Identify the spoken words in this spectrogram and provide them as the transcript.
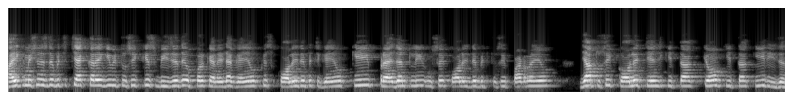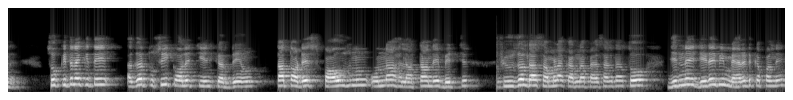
ਹਾਈ ਕਮਿਸ਼ਨ ਇਸ ਦੇ ਵਿੱਚ ਚੈੱਕ ਕਰੇਗੀ ਵੀ ਤੁਸੀਂ ਕਿਸ ਵੀਜ਼ੇ ਦੇ ਉੱਪਰ ਕੈਨੇਡਾ ਗਏ ਹੋ, ਕਿਸ ਕਾਲਜ ਦੇ ਵਿੱਚ ਗਏ ਹੋ, ਕੀ ਪ੍ਰੈਜ਼ੈਂਟਲੀ ਉਸੇ ਕਾਲਜ ਦੇ ਵਿੱਚ ਤੁਸੀਂ ਪੜ੍ਹ ਰਹੇ ਹੋ ਜਾਂ ਤੁਸੀਂ ਕਾਲਜ ਚੇਂਜ ਕੀਤਾ, ਕਿਉਂ ਕੀਤਾ, ਕੀ ਰੀਜ਼ਨ ਹੈ। ਸੋ ਕਿਤੇ ਨਾ ਕਿਤੇ ਅਗਰ ਤੁਸੀਂ ਕਾਲਜ ਚੇਂਜ ਕਰਦੇ ਹੋ, ਤਾਂ ਤੁਹਾਡੇ ਸਪਾਊਸ ਨੂੰ ਉਹਨਾਂ ਹਾਲਾਤਾਂ ਦੇ ਵਿੱਚ ਰਿਫਿਊਜ਼ਲ ਦਾ ਸਾਹਮਣਾ ਕਰਨਾ ਪੈ ਸਕਦਾ। ਸੋ ਜਿੰਨੇ, ਜਿਹੜੇ ਵੀ ਮੈਰਿਡ ਕਪਲ ਨੇ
